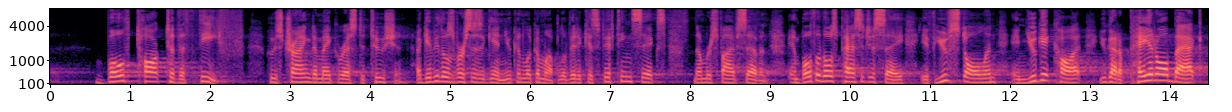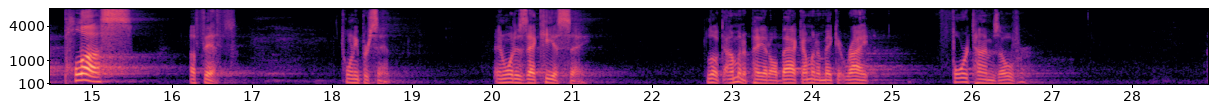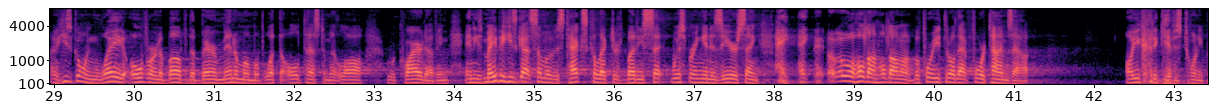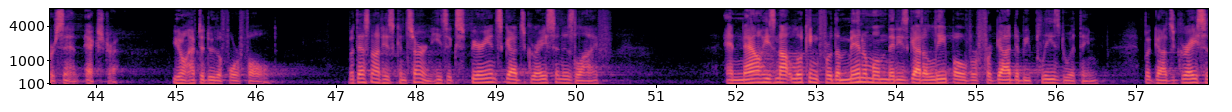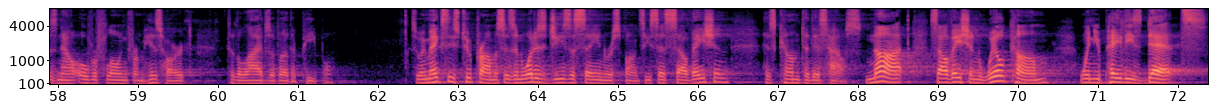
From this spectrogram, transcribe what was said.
both talk to the thief who's trying to make restitution. I'll give you those verses again. You can look them up. Leviticus 15 6, Numbers 5 7. And both of those passages say if you've stolen and you get caught, you got to pay it all back plus a fifth 20%. And what does Zacchaeus say? Look, I'm going to pay it all back. I'm going to make it right four times over. I mean, he's going way over and above the bare minimum of what the Old Testament law required of him. And he's maybe he's got some of his tax collectors buddies whispering in his ear saying, Hey, hey, hey oh, oh, hold on, hold on, hold on. Before you throw that four times out, all you got to give is 20% extra. You don't have to do the fourfold. But that's not his concern. He's experienced God's grace in his life. And now he's not looking for the minimum that he's got to leap over for God to be pleased with him. But God's grace is now overflowing from his heart to the lives of other people. So he makes these two promises. And what does Jesus say in response? He says, Salvation has come to this house. Not salvation will come when you pay these debts.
